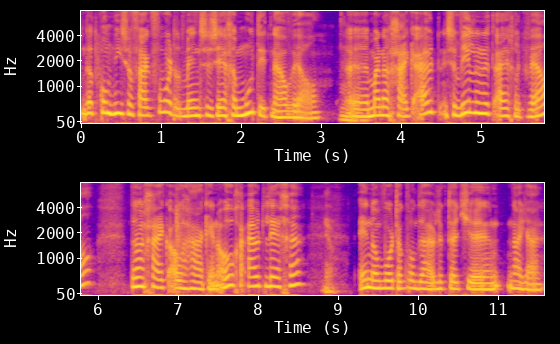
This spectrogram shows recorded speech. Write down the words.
dat komt niet zo vaak voor dat mensen zeggen: moet dit nou wel? Ja. Eh, maar dan ga ik uit. Ze willen het eigenlijk wel. Dan ga ik alle haken en ogen uitleggen. Ja. En dan wordt ook wel duidelijk dat je, nou ja,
